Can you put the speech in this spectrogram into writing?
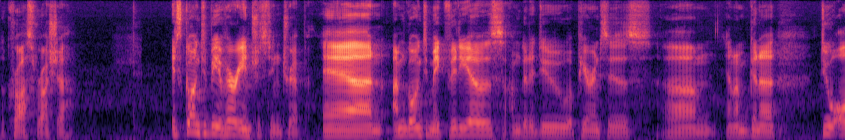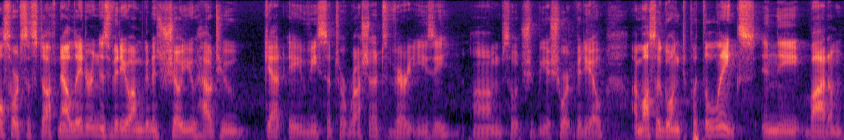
across Russia. It's going to be a very interesting trip, and I'm going to make videos, I'm going to do appearances, um, and I'm going to do all sorts of stuff. Now, later in this video, I'm going to show you how to get a visa to Russia. It's very easy, um, so it should be a short video. I'm also going to put the links in the bottom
